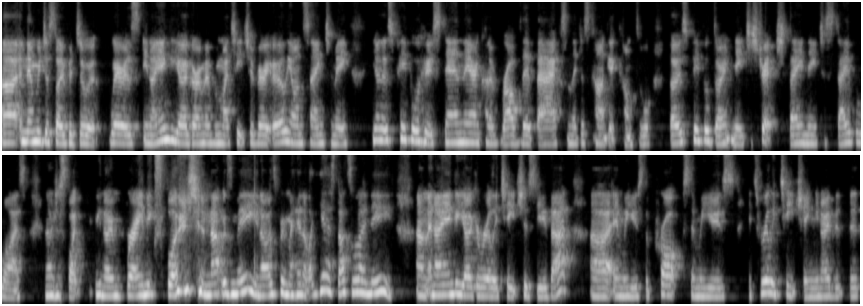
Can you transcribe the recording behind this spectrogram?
Uh, and then we just overdo it. Whereas in Iyengar yoga, I remember my teacher very early on saying to me, you know, there's people who stand there and kind of rub their backs and they just can't get comfortable. Those people don't need to stretch, they need to stabilize. And I just like, you know, brain explosion. that was me. You know, I was putting my hand up like, yes, that's what I need. Um, and Iyengar yoga really teaches you that. Uh, and we use the props and we use, it's really teaching, you know, the, the,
